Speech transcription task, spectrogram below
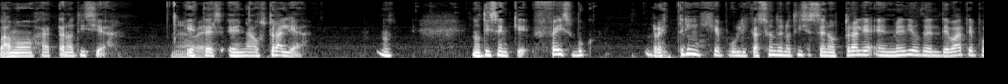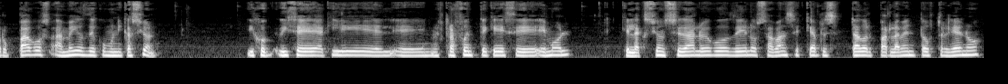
Vamos a esta noticia. A Esta ver. es en Australia. Nos, nos dicen que Facebook restringe publicación de noticias en Australia en medio del debate por pagos a medios de comunicación. Dijo, dice aquí el- eh, nuestra fuente que es eh, EMOL que la acción se da luego de los avances que ha presentado el Parlamento australiano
